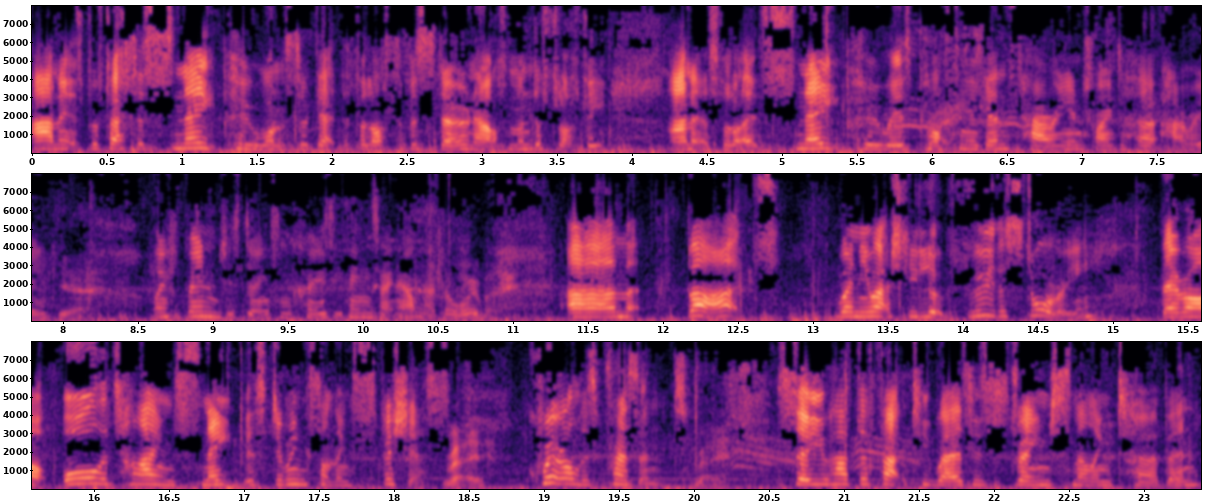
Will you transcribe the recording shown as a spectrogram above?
And it's Professor Snape who wants to get the Philosopher's Stone out from under Fluffy. And it's, it's Snape who is plotting Right. against Harry and trying to hurt Harry. Yeah. My fringe is doing some crazy things right now. Yeah, don't worry about it. Um, but when you actually look through the story, there are all the times Snape is doing something suspicious. Right. Quirrell is present. Right. So you have the fact he wears his strange smelling turban.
